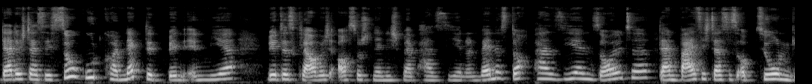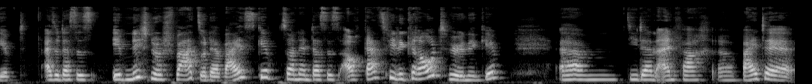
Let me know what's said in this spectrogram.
dadurch, dass ich so gut connected bin in mir, wird es, glaube ich, auch so schnell nicht mehr passieren. Und wenn es doch passieren sollte, dann weiß ich, dass es Optionen gibt. Also, dass es eben nicht nur schwarz oder weiß gibt, sondern dass es auch ganz viele Grautöne gibt, ähm, die dann einfach äh, weiter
